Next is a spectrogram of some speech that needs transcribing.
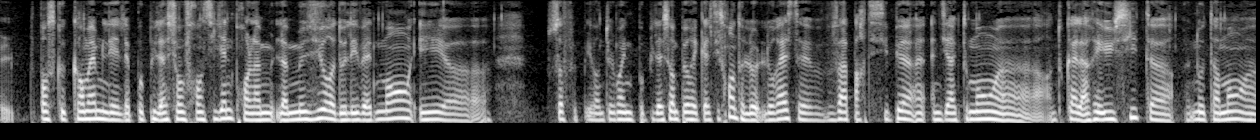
je pense que quand même la population francilienne prend la, mesure de l'événement et euh, sauf éventuellement une population un peu récalcitrante. Le, reste va participer indirectement, euh, en tout cas à la réussite, euh, notamment euh,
